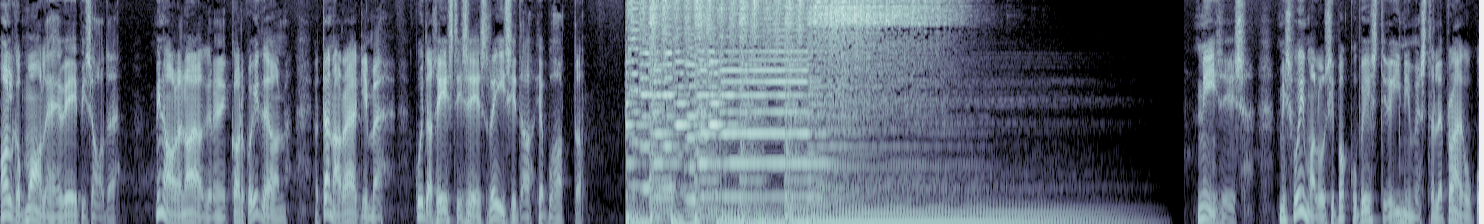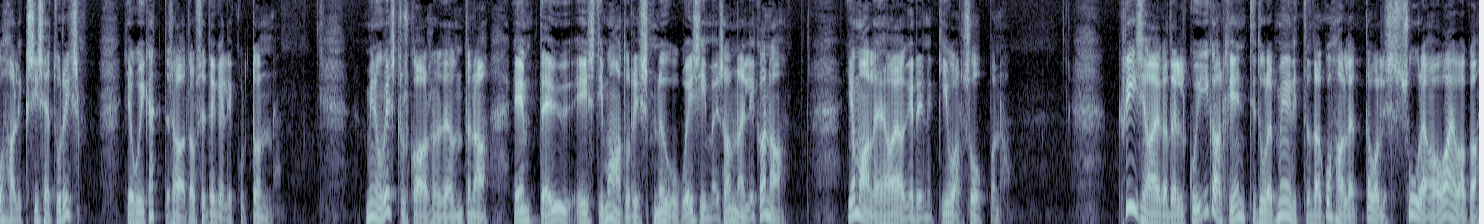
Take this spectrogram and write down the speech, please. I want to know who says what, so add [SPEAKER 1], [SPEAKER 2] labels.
[SPEAKER 1] algab Maalehe veebisaade. mina olen ajakirjanik Argo Ideon ja täna räägime, kuidas Eesti sees reisida ja puhata. niisiis, mis võimalusi pakub Eesti inimestele praegu kohalik siseturism ja kui kättesaadav see tegelikult on? minu vestluskaaslased on täna MTÜ Eesti Maaturism nõukogu esimees Anneli Kana ja Maalehe ajakirjanik Ivar Soopan. kriisiaegadel, kui iga klienti tuleb meelitada kohale tavalisest suurema vaevaga,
